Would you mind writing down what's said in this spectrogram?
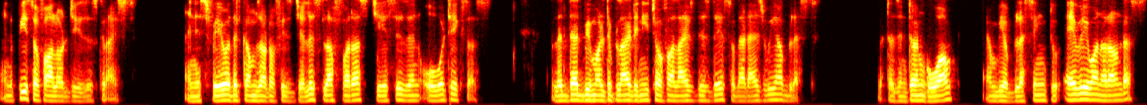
and the peace of our Lord Jesus Christ and his favor that comes out of his jealous love for us chases and overtakes us. Let that be multiplied in each of our lives this day so that as we are blessed, let us in turn go out and be a blessing to everyone around us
